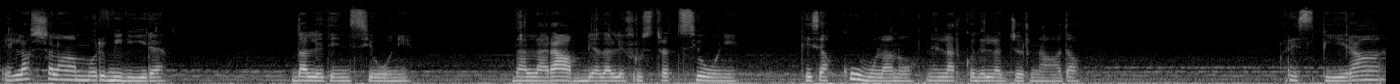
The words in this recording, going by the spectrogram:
e lasciala ammorbidire dalle tensioni, dalla rabbia, dalle frustrazioni che si accumulano nell'arco della giornata. Respira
